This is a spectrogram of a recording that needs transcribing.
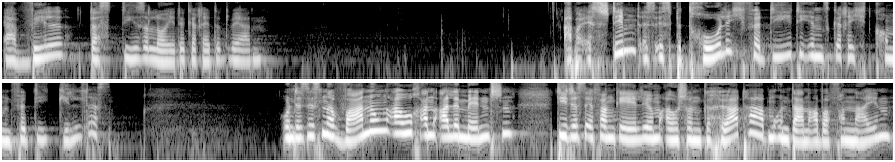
er will, dass diese Leute gerettet werden. Aber es stimmt, es ist bedrohlich für die, die ins Gericht kommen. Für die gilt es. Und es ist eine Warnung auch an alle Menschen, die das Evangelium auch schon gehört haben und dann aber verneinen,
